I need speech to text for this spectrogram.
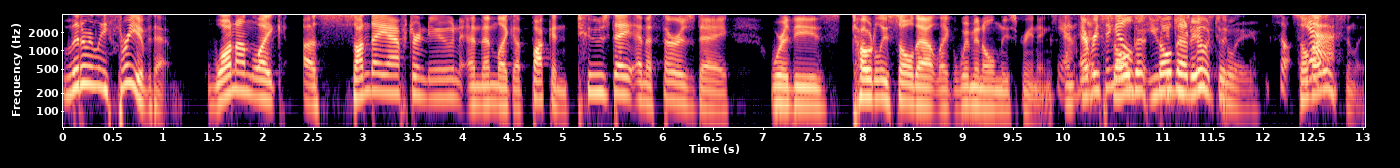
literally three of them one on like a sunday afternoon and then like a fucking tuesday and a thursday were these totally sold out like women only screenings Yeah. and everything sold else it, you sold could out just go to. instantly. So sold yeah. out instantly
